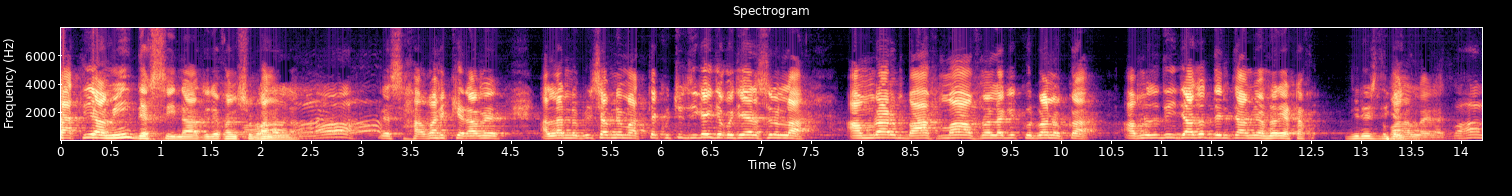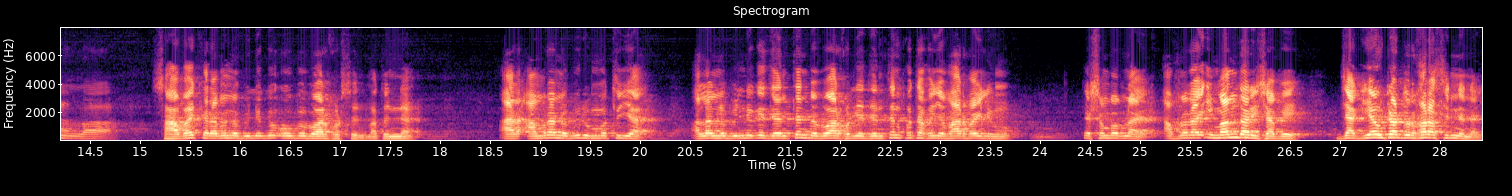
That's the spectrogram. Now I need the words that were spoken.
জাতি আমি দেখছি না যদি এখন সুভান আল্লাহ। যে সাহাবাই কেরামে আল্লাহ নবীর সামনে মারতে কুচু জিগাই যে কইছে রসুল্লাহ আমরার বাপ মা আপনার লাগি কুরবান হকা আপনি যদি ইজাজত দেন তো আমি আপনার একটা জিনিস দিকে আল্লাহ সাহাবাই কেরামে নবীর লোকে ও ব্যবহার করছেন মাতন না। আর আমরা নবীর উম্মত ইয়া আল্লাহ নবীর লোকে জেনতেন ব্যবহার করিয়া জেনতেন কথা কইয়া ভার পাইলিমু। এ সম্ভব নাই। আপনারা ইমানদার হিসাবে জাগিয়া উঠার দরকার আছেন না নাই?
